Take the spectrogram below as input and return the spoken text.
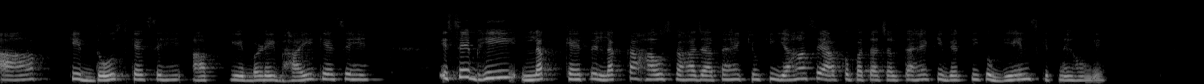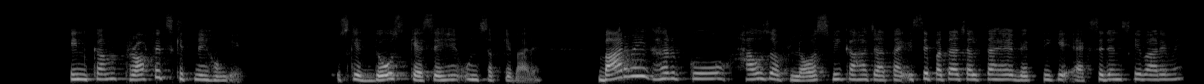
आपके दोस्त कैसे हैं, आपके बड़े भाई कैसे हैं। इसे भी लक कहते, लक का हाउस कहा जाता है, क्योंकि यहाँ से आपको पता चलता है कि व्यक्ति को गेन्स कितने होंगे इनकम प्रॉफिट्स कितने होंगे, उसके दोस्त कैसे हैं, उन सब के बारे। में बारहवें घर को हाउस ऑफ़ लॉस भी कहा जाता है। इससे पता चलता है व्यक्ति के एक्सीडेंट्स के बारे में।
